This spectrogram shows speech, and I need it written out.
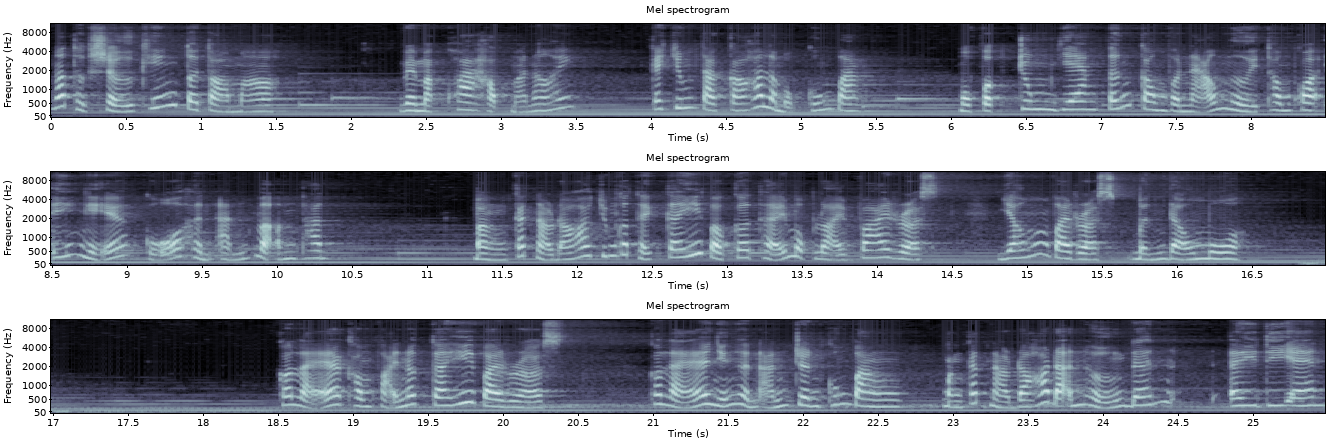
nó thực sự khiến tôi tò mò. Về mặt khoa học mà nói, cái chúng ta có là một cuốn băng. Một vật trung gian tấn công vào não người thông qua ý nghĩa của hình ảnh và âm thanh bằng cách nào đó, chúng có thể cấy vào cơ thể một loại virus giống virus bệnh đậu mùa. Có lẽ không phải nó cấy virus, có lẽ những hình ảnh trên cuốn băng bằng cách nào đó đã ảnh hưởng đến adn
